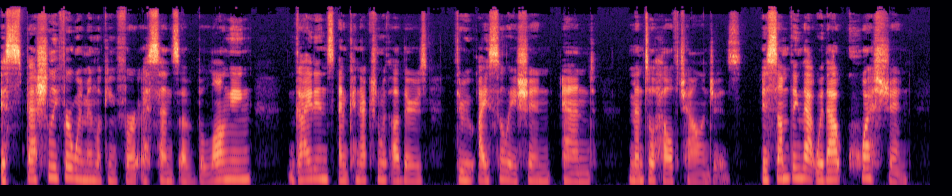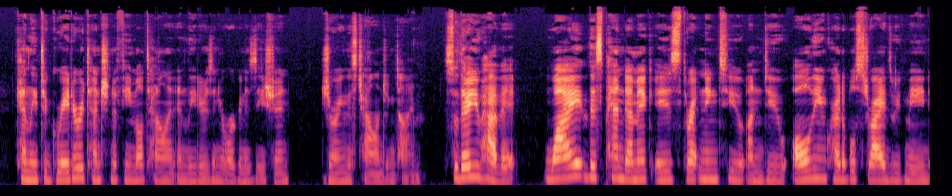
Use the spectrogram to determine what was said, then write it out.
especially for women looking for a sense of belonging, guidance, and connection with others through isolation and mental health challenges is something that, without question, can lead to greater retention of female talent and leaders in your organization during this challenging time. So, there you have it. Why this pandemic is threatening to undo all the incredible strides we've made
